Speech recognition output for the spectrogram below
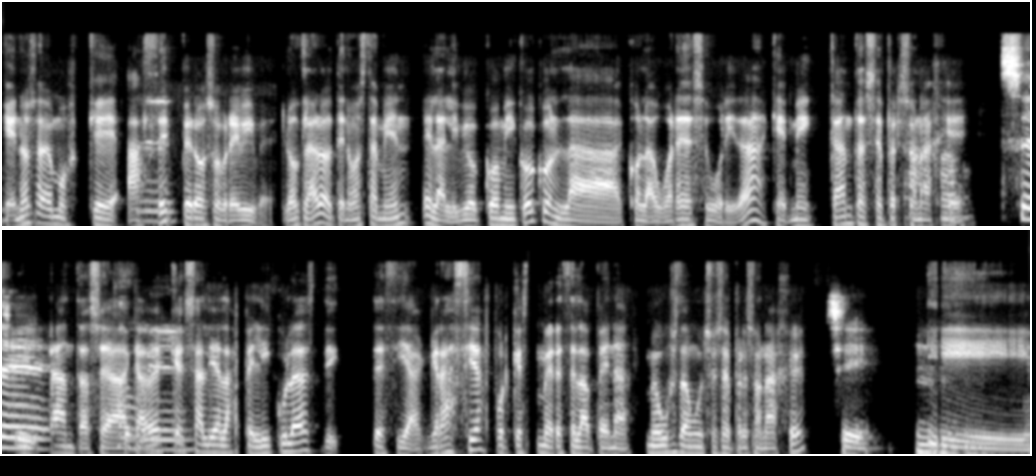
que no Mm, sabemos qué hace, Sí. pero sobrevive. Luego, claro, tenemos también el alivio cómico con la, con la guardia de seguridad, que me encanta ese personaje. Sí. Me encanta. O sea, cada vez que salía las películas decía, gracias porque merece la pena. Me gusta mucho ese personaje. Sí. Y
